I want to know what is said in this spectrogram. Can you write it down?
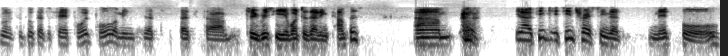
look, that's a fair point, Paul. I mean, that's that's um, too risky. What does that encompass? Um, you know, it's, it's interesting that netball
